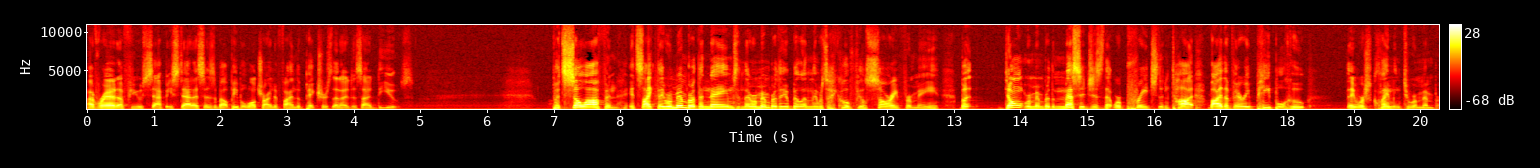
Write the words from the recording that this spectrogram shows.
I've read a few sappy statuses about people while trying to find the pictures that I decided to use. But so often, it's like they remember the names and they remember the ability and they were like, oh, feel sorry for me. But don't remember the messages that were preached and taught by the very people who they were claiming to remember.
